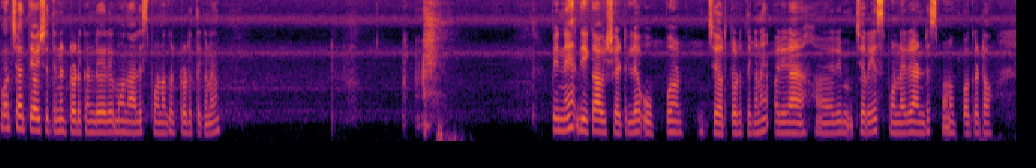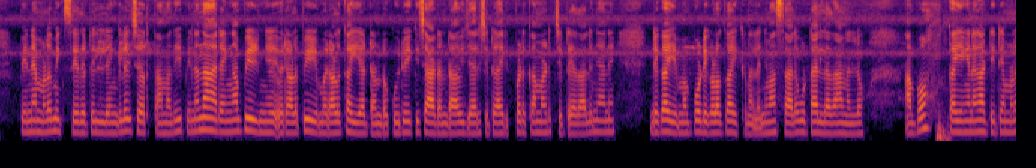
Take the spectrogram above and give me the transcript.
കുറച്ച് അത്യാവശ്യത്തിന് ഇട്ട് കൊടുക്കേണ്ട. ഒരു മൂന്നാൽ സ്പൂണൊക്കെ ഇട്ട് കൊടുത്തേക്കണ്. പിന്നെ ഇതിലേക്ക് ആവശ്യമായിട്ടുള്ള ഉപ്പ് ചേർത്ത് കൊടുത്തേക്കണ്. ഒരു ഒരു ചെറിയ സ്പൂൺ ഒരു രണ്ട് സ്പൂൺ ഉപ്പൊക്കെ കേട്ടോ പിന്നെ നമ്മൾ മിക്സ് ചെയ്തിട്ടില്ലെങ്കിൽ ചേർത്താൽ മതി. പിന്നെ നാരങ്ങ പിഴിഞ്ഞ് ഒരാൾ പിഴിയുമ്പോൾ ഒരാൾ കൈയാട്ടണ്ടോ? കുരുവയ്ക്ക് ചാടണ്ട വിചാരിച്ചിട്ട് അരിപ്പെടുക്കാൻ മടിച്ചിട്ട്. ഏതായാലും ഞാൻ എന്റെ കൈമ്മ പൊടികളൊക്കെ അയക്കണമല്ലോ ഇനി മസാല കൂട്ടല്ലതാണല്ലോ അപ്പോൾ കൈ ഇങ്ങനെ കാട്ടിയിട്ട് നമ്മൾ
